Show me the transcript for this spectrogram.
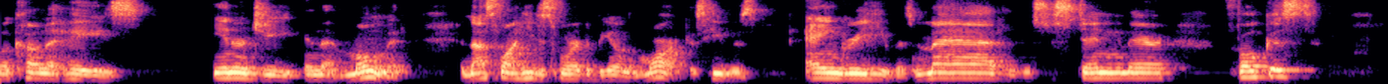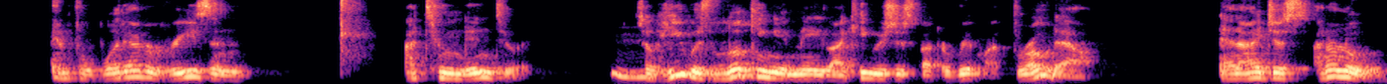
McConaughey's energy in that moment, and that's why he just wanted to be on the mark because he was angry, he was mad, he was just standing there, focused, and for whatever reason, I tuned into it. Mm-hmm. So he was looking at me like he was just about to rip my throat out. And I just, I don't know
